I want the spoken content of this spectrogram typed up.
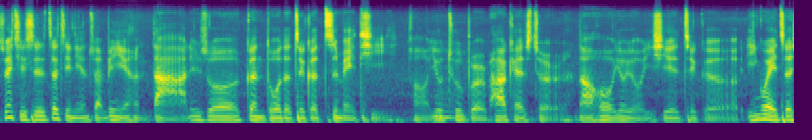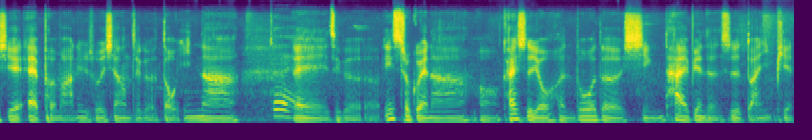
所以其实这几年转变也很大、啊，例如说更多的这个自媒体啊、哦、YouTuber、Podcaster，然后又有一些这个因为这些 App 嘛，例如说像这个抖音啊，对，哎，这个 Instagram 啊，哦，开始有很多的形态变成是短影片。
